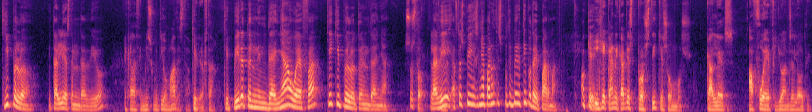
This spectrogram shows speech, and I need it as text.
κύπελο Ιταλίας το 92 Ε, καλά, θυμίσουμε τι ομάδες τα πήρε αυτά. και πήρε το 99 UEFA και κύπελο το 99. Σωστό. Δηλαδή αυτός πήγε σε μια παρένθεση που δεν πήρε τίποτα η Πάρμα. Οκ. Είχε κάνει κάποιες προσθήκες όμως καλές αφού έφυγε ο Αντζελότη.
